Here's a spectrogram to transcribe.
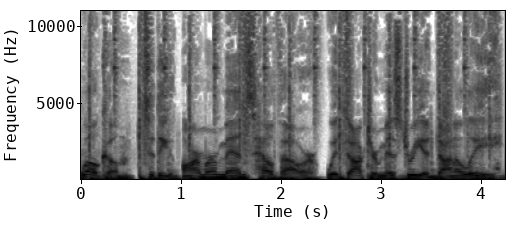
Welcome to the Armor Men's Health Hour with Dr. Mistry and Donna Lee.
